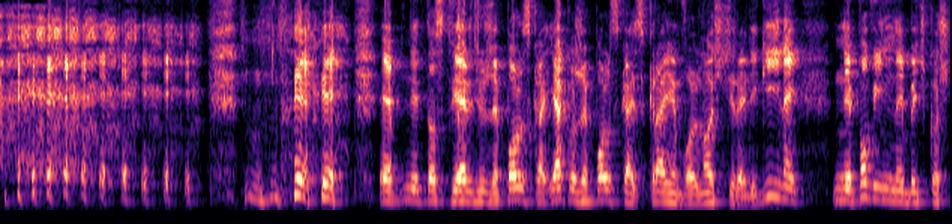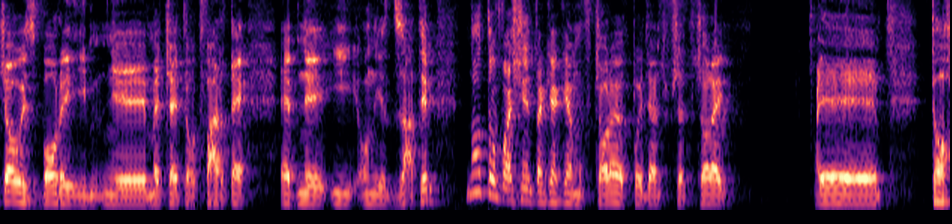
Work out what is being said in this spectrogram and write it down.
to stwierdził, że Polska, jako że Polska jest krajem wolności religijnej, powinny być kościoły, zbory i e, meczety otwarte e, i on jest za tym. No to właśnie tak jak ja mu wczoraj odpowiedziałem, przedwczoraj, e, to,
